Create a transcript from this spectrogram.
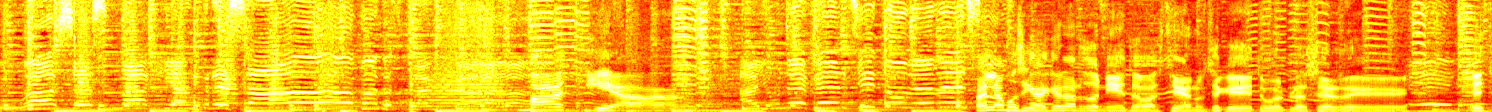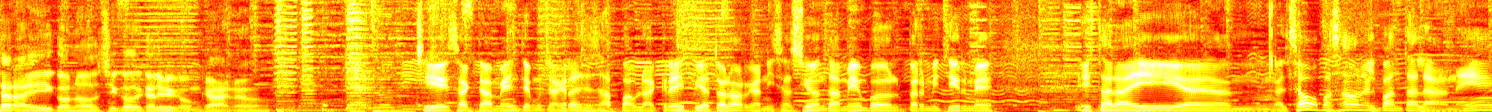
Tú haces magia entre sábanas blancas. Magia. Hay la música de Gerardo Nieto, Bastián. Usted que tuvo el placer de estar ahí con los chicos de Caribe con K, ¿no? Sí, exactamente. Muchas gracias a Paula Crespi, a toda la organización también por permitirme estar ahí eh, el sábado pasado en el Pantalán. ¿eh?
